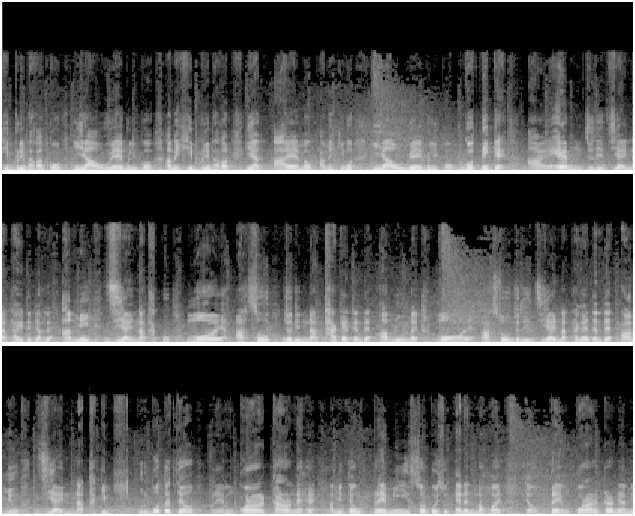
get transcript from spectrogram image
হিব্ৰী ভাষাত কওঁ য়াৱে বুলি কওঁ। আমি হিব্ৰী ভাষাত ইয়াক আই এমক আমি কি কওঁ? য়াৱে বুলি কওঁ। গতিকে আই এম যদি জীয়াই নাথাকে তেতিয়াহ'লে আমি জীয়াই নাথাকোঁ। মই আছোঁ যদি নাথাকে তেন্তে আমিও নাই। মই আছোঁ যদি জীয়াই নাথাকে তেন্তে আমিও জীয়াই নাথাকিম। পূৰ্বতে তেওঁ প্ৰেম কৰাৰ কাৰণেহে আমি তেওঁক প্ৰেমী ঈশ্বৰ কৈছোঁ এনে নহয়। তেওঁ প্ৰেম কৰাৰ কাৰণে আমি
